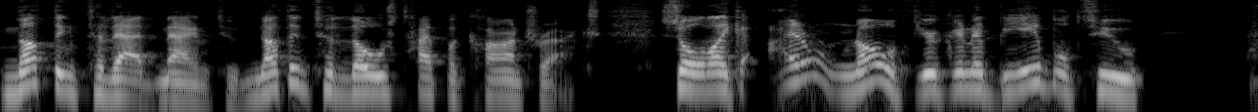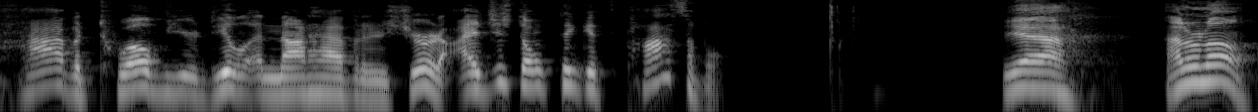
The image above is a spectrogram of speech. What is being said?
nothing to that magnitude, nothing to those type of contracts. So, like, I don't know if you're going to be able to have a 12 year deal and not have it insured. I just don't think it's possible. Yeah, I don't know.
